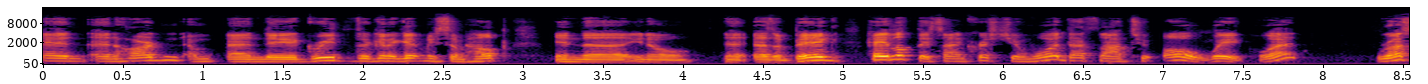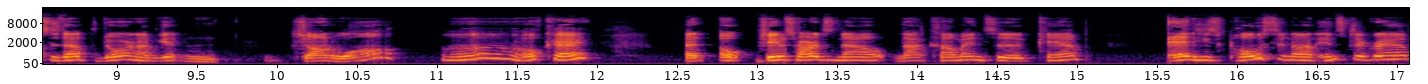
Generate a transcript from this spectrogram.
and and Harden, and, and they agreed that they're going to get me some help in the you know as a big. Hey, look, they signed Christian Wood. That's not too. Oh wait, what? Russ is out the door, and I'm getting John Wall. Oh, okay. And oh, James Harden's now not coming to camp, and he's posting on Instagram,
